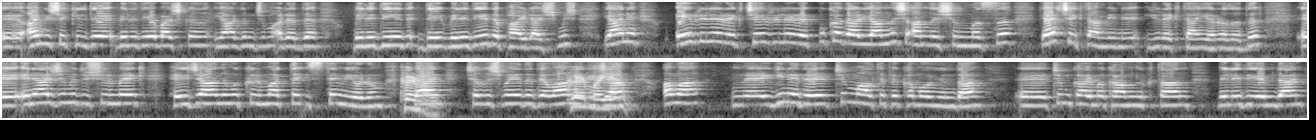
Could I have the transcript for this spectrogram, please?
Ee, aynı şekilde belediye başkan yardımcım aradı. Belediye de, de- belediye de paylaşmış. Yani evrilerek, çevrilerek bu kadar yanlış anlaşılması gerçekten beni yürekten yaraladı. Ee, enerjimi düşürmek, heyecanımı kırmak da istemiyorum. Kırmayın. Ben çalışmaya da devam Kırmayın. edeceğim. Ama e, yine de tüm Maltepe kamuoyundan, e, tüm kaymakamlıktan, belediyemden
